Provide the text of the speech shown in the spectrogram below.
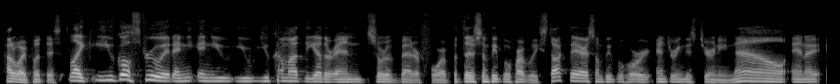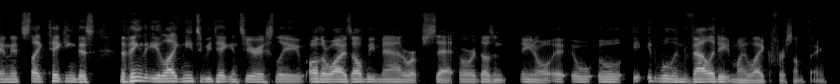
how do I put this? Like you go through it and and you you you come out the other end sort of better for it. But there's some people probably stuck there, some people who are entering this journey now, and I and it's like taking this the thing that you like needs to be taken seriously. Otherwise, I'll be mad or upset, or it doesn't. You know, it, it, will, it will invalidate my like for something.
